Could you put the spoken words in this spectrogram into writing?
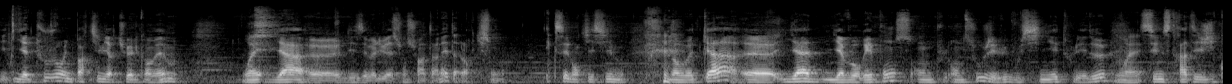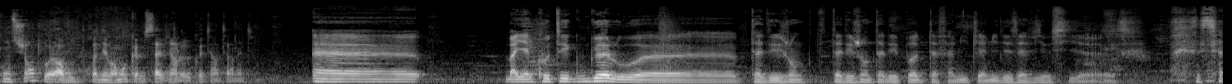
Il y a toujours une partie virtuelle quand même. Ouais. Il y a euh, les évaluations sur Internet, alors qui sont excellentissimes dans votre cas. Euh, Il y, a, y a vos réponses en, en dessous. J'ai vu que vous signez tous les deux. Ouais. C'est une stratégie consciente ou alors vous prenez vraiment comme ça vient le côté Internet? Euh, bah, il y a le côté Google où euh, t'as des gens, t'as des gens, t'as des potes, ta famille qui a mis des avis aussi. euh, ça,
